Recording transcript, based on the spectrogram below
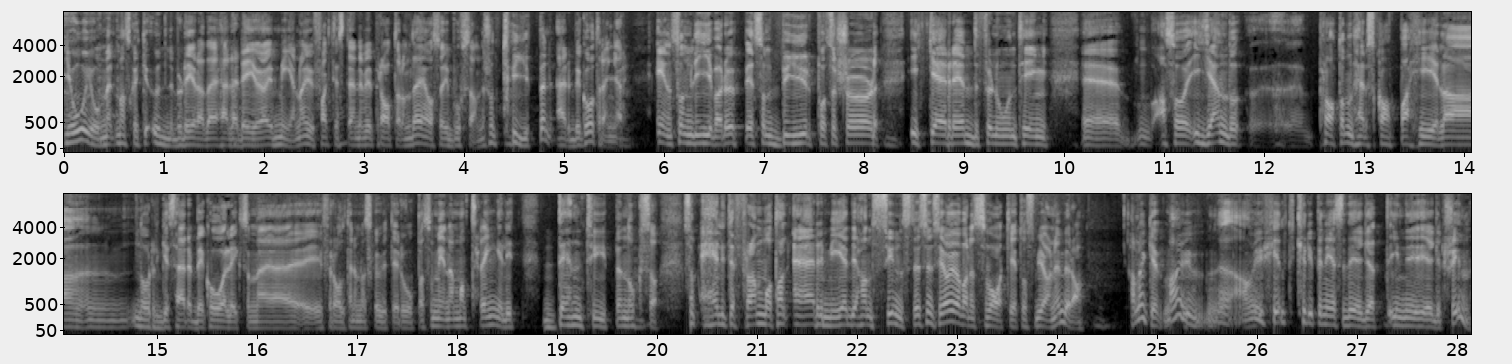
jo, jo, men man skal ikke undervurdere det heller. Det gjør, jeg mener jo faktisk det når vi prater om det. også i Bosse Andersson typen RBK trenger. En som liver opp, en som byr på seg sjøl, ikke er redd for noen ting. Eh, altså, igjen, da, prate om det her skapa hele Norges RBK liksom, eh, i forhold til når man skal ut i Europa. Så mener man trenger litt den typen også. Som er litt framåt. Han er i media, han syns. Det syns jeg var en svakhet hos Bjørneby. Han har, ikke, han har jo, han har jo helt krypet ned sitt eget, inn i eget skinn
